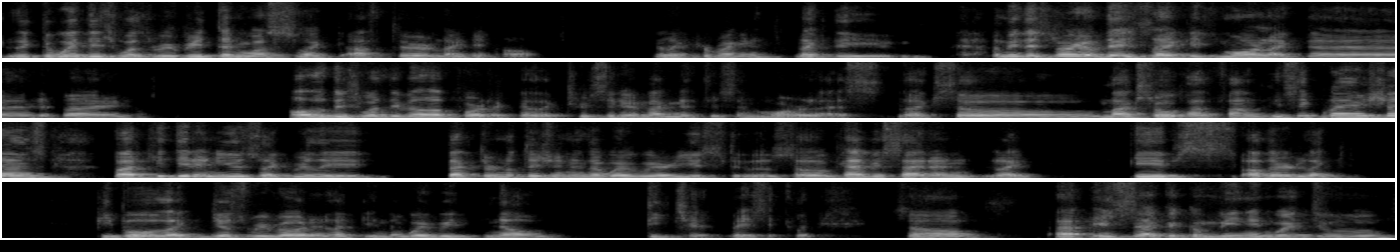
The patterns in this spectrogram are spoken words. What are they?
like the way this was rewritten was like after like, know, electromagnetic, like the, I mean, the story of this like is more like the, like, all of this was developed for like electricity and magnetism more or less. Like, so Maxwell had found these equations, but he didn't use like really vector notation in the way we are used to. So Heaviside and like Gibbs, other like people like just rewrote it like in the way we now teach it basically. So uh, it's like a convenient way to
